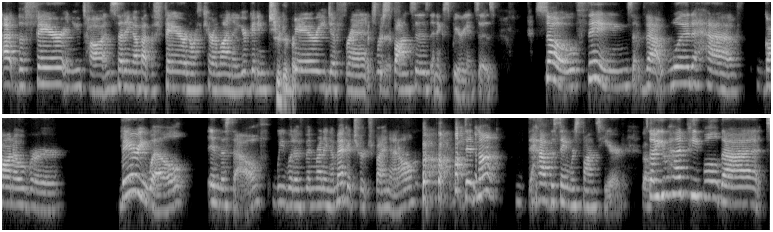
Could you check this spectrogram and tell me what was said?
at the fair in Utah and setting up at the fair in North Carolina, you're getting Two two, different very different experiences. responses and experiences. So things that would have gone over very well in the South, we would have been running a mega church by now, did not have the same response here. So you had people that,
